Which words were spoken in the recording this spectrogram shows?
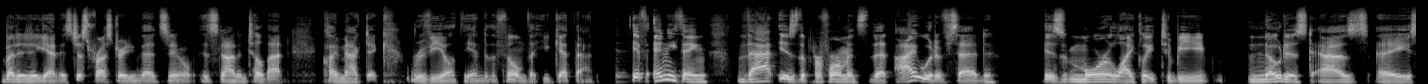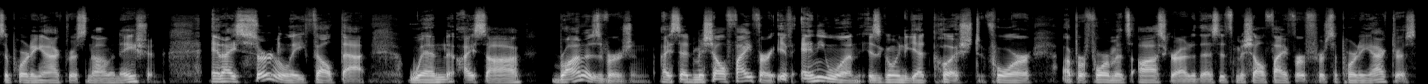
But it again, it's just frustrating that it's, you know it's not until that climactic reveal at the end of the film that you get that. If anything, that is the performance that I would have said is more likely to be noticed as a supporting actress nomination. And I certainly felt that when I saw Branagh's version. I said, Michelle Pfeiffer, if anyone is going to get pushed for a performance Oscar out of this, it's Michelle Pfeiffer for supporting actress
